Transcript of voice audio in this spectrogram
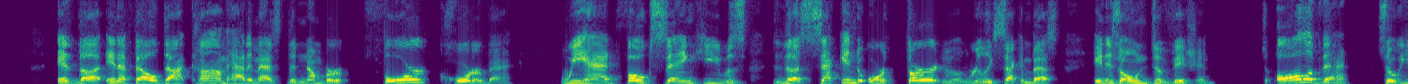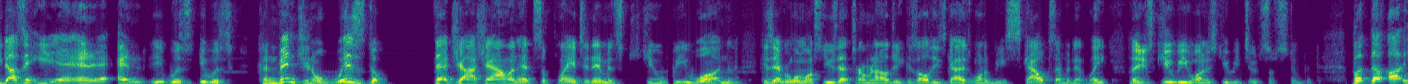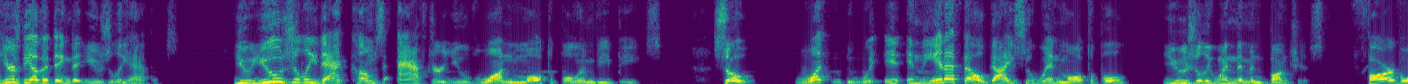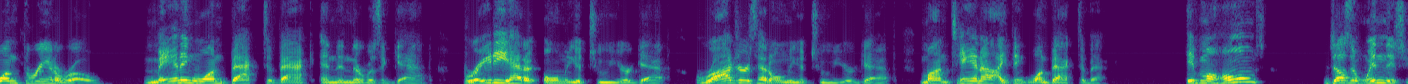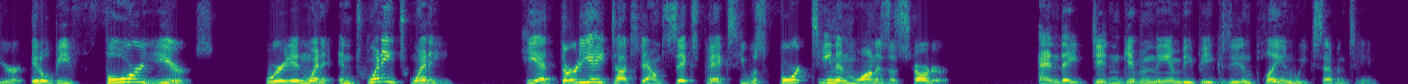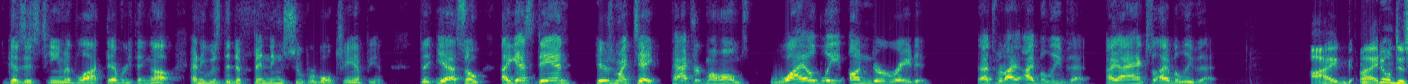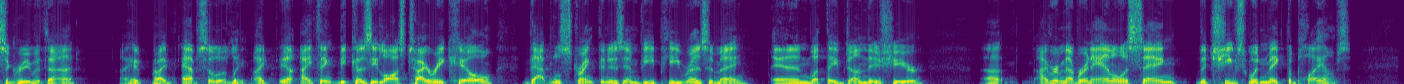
And the NFL.com had him as the number four quarterback. We had folks saying he was the second or third, really second best in his own division. So all of that. So he doesn't. He, and and it was it was conventional wisdom that Josh Allen had supplanted him as QB one because everyone wants to use that terminology because all these guys want to be scouts. Evidently, he's QB one, is QB two. So stupid. But the uh, here's the other thing that usually happens. You usually that comes after you've won multiple MVPs. So what in the NFL, guys who win multiple usually win them in bunches. Favre won three in a row. Manning won back to back, and then there was a gap. Brady had a, only a two year gap. Rodgers had only a two year gap. Montana, I think, won back to back. If Mahomes doesn't win this year, it'll be four years where he didn't win it. In 2020, he had 38 touchdowns, six picks. He was 14 and one as a starter. And they didn't give him the MVP because he didn't play in week 17 because his team had locked everything up. And he was the defending Super Bowl champion. That yeah, so I guess Dan, here's my take. Patrick Mahomes, wildly underrated. That's what I, I believe that. I, I actually I believe that. I I don't disagree with that. I, I absolutely. I I think because he lost Tyreek Hill, that will strengthen his MVP resume and what they've done this year. Uh, I remember an analyst saying the Chiefs wouldn't make the playoffs,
